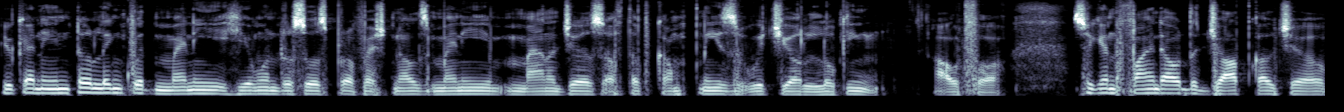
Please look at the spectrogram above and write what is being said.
You can interlink with many human resource professionals many managers of the companies which you're looking out for. So you can find out the job culture.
